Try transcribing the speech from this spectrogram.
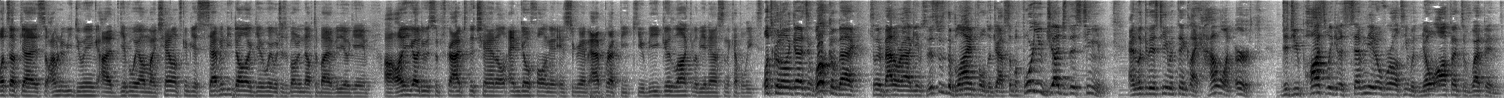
What's up guys? So I'm going to be doing a giveaway on my channel. It's going to be a $70 giveaway, which is about enough to buy a video game. Uh, all you got to do is subscribe to the channel and go follow me on Instagram at BrettBQB. Good luck. It'll be announced in a couple weeks. What's going on guys and welcome back to another Battle Royale game. So this was the blindfolded draft. So before you judge this team and look at this team and think like, how on earth did you possibly get a 78 overall team with no offensive weapons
